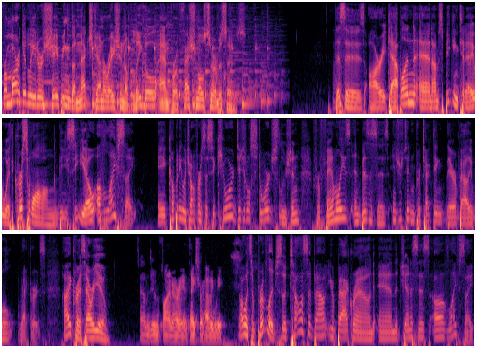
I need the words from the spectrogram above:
from market leaders shaping the next generation of legal and professional services. This is Ari Kaplan, and I'm speaking today with Chris Wong, the CEO of LifeSite a company which offers a secure digital storage solution for families and businesses interested in protecting their valuable records. Hi, Chris. How are you? I'm doing fine, Ari, and thanks for having me. Oh, it's a privilege. So tell us about your background and the genesis of LifeSite.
